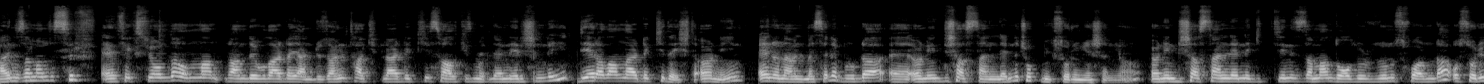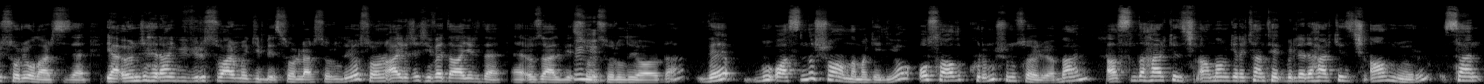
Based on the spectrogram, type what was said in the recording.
Aynı zamanda sırf enfeksiyonda alınan randevularda yani düzenli takiplerdeki sağlık hizmetlerine erişim değil, diğer alanlardaki de işte örneğin en önemli mesele burada e, örneğin diş hastanelerinde çok büyük sorun yaşanıyor. Örneğin diş hastanelerine gittiğiniz zaman doldurduğunuz formda o soruyu soruyorlar size. Ya önce herhangi bir virüs var mı gibi sorular soruluyor. Sonra ayrıca HIV'e dair de e, özel bir soru soruluyor orada. Ve bu aslında şu anlama geliyor. O sağlık kurumu şunu söylüyor. Ben aslında herkes için almam gereken tedbirleri herkes için almıyorum. Sen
